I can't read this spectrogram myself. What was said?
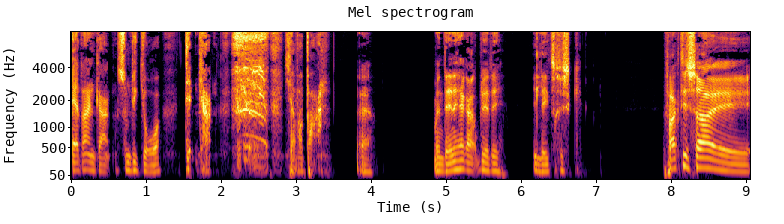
er der engang, som de gjorde dengang. jeg var barn. Ja. Men denne her gang bliver det elektrisk. Faktisk så øh,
